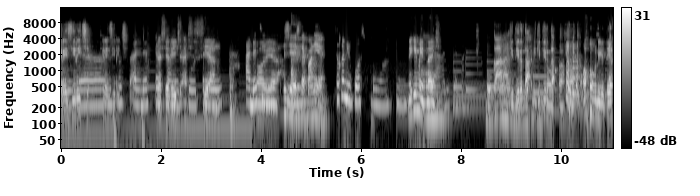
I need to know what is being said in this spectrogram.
Crazy Rich ya? Crazy Terus Rich. ada Crazy Stephanie Rich, eh, Putri sian. ada Oh, si iya. Si Stefani ya? itu kan di post semua hmm. Nicki Iya, Minaj. ada Stephanie. Bukan. Anjing. Tirta, dikit Tirta. Oh, oh, gitu ya.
